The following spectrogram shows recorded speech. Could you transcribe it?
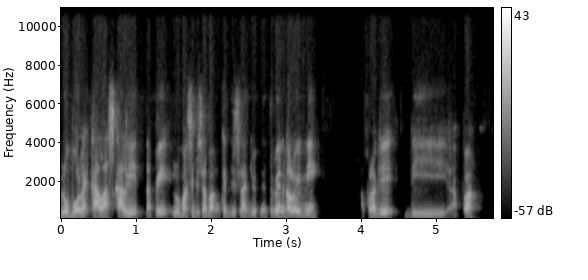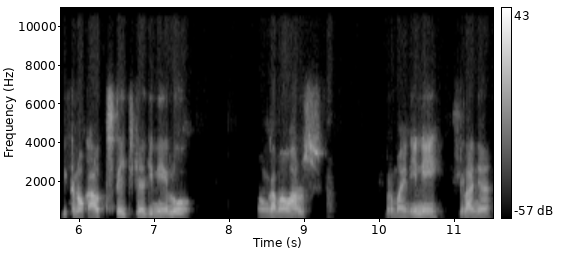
lu boleh kalah sekali tapi lu masih bisa bangkit di selanjutnya. Tapi kan kalau ini apalagi di apa di knockout stage kayak gini lu mau nggak mau harus bermain ini istilahnya.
